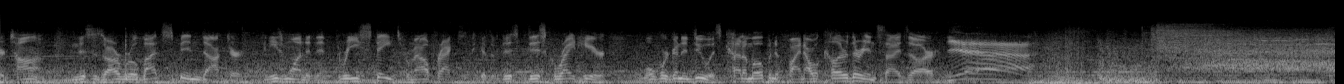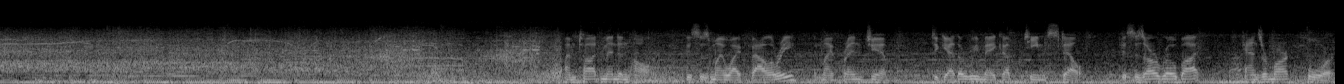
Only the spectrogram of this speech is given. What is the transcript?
Dr. Tom, and this is our robot spin doctor, and he's wanted in three states for malpractice because of this disc right here. And what we're gonna do is cut them open to find out what color their insides are. Yeah! I'm Todd Mendenhall. This is my wife Valerie and my friend Jim. Together we make up Team Stealth. This is our robot, Panzer Mark IV.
